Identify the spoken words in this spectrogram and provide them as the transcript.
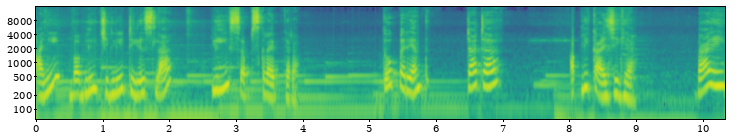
आणि बबली चिगली टेल्सला प्लीज सबस्क्राईब करा. तोपर्यंत टाटा आपली काळजी घ्या. बाय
